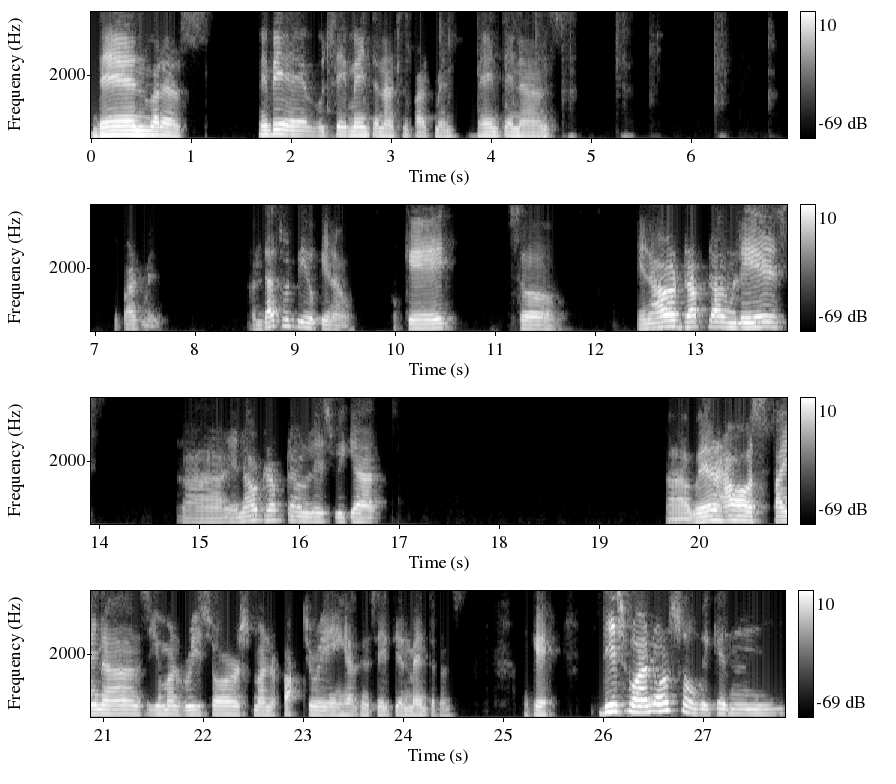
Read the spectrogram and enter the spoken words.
Then what else? Maybe I would say maintenance department. Maintenance department. And that would be okay now. Okay. So in our drop down list, uh, in our drop down list, we got uh, warehouse, finance, human resource, manufacturing, health and safety, and maintenance. Okay. This one also, we can,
